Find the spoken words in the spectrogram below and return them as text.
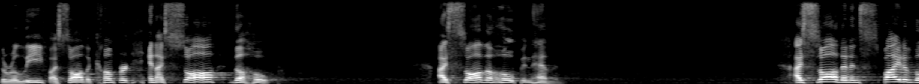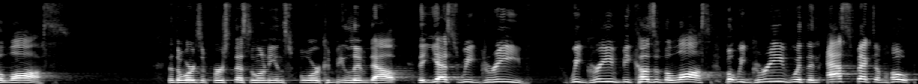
the relief, I saw the comfort, and I saw the hope. I saw the hope in heaven. I saw that in spite of the loss, that the words of 1 Thessalonians 4 could be lived out. That yes, we grieve. We grieve because of the loss, but we grieve with an aspect of hope.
